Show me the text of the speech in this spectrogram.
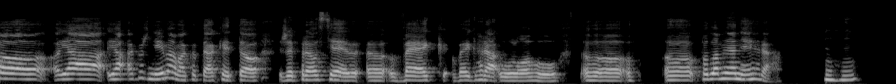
ja, ja akože nemám ako takéto, že proste uh, vek, vek hrá úlohu. Uh, uh, podľa mňa nehrá. Uh-huh.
